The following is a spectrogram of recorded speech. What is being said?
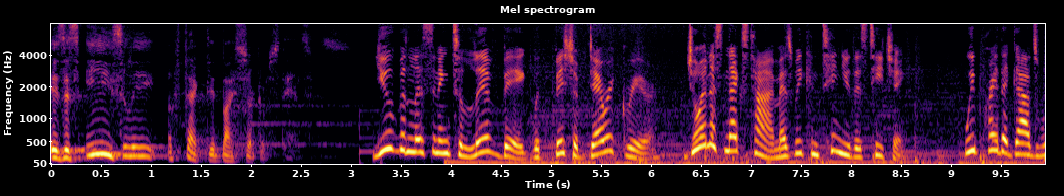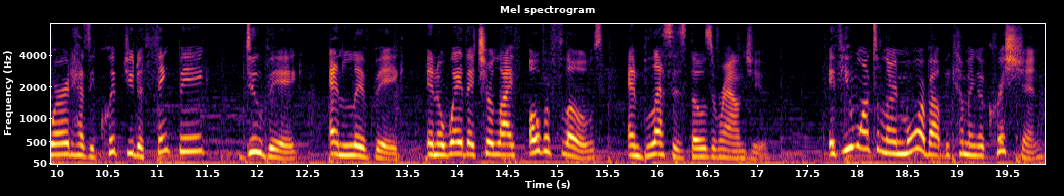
is as easily affected by circumstances. You've been listening to Live Big with Bishop Derek Grier. Join us next time as we continue this teaching. We pray that God's Word has equipped you to think big, do big, and live big in a way that your life overflows and blesses those around you. If you want to learn more about becoming a Christian,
